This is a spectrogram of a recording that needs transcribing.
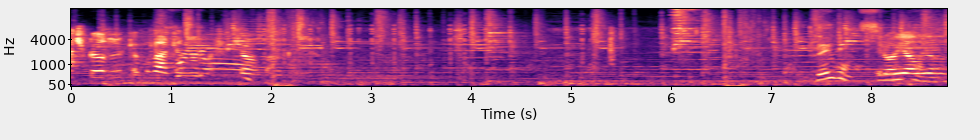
Aç gözlük yapıp herkese başlıyor bak. They won't see coming. alıyorum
